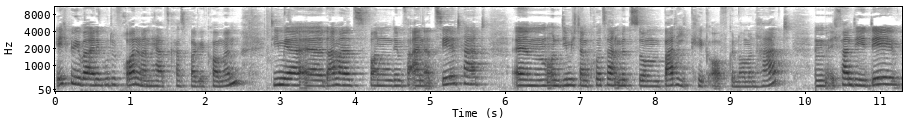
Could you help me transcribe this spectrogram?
Ich bin über eine gute Freundin an Herzkasper gekommen, die mir äh, damals von dem Verein erzählt hat ähm, und die mich dann kurzerhand mit zum Buddy-Kick-Off genommen hat. Ähm, ich fand die Idee,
